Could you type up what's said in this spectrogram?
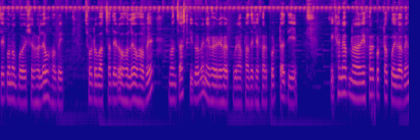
যে কোনো বয়সের হলেও হবে, ছোট বাচ্চাদেরও হলেও হবে। আপনারা জাস্ট কী করবেন? এভাবে রেফার করবেন আপনাদের রেফার কোডটা দিয়ে। এখানে আপনারা রেফার কোডটা কই পাবেন?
